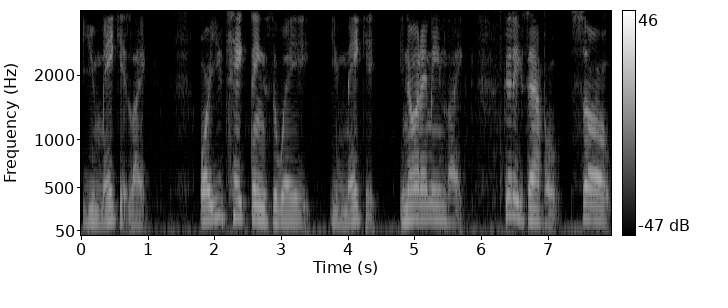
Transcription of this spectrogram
you make it like or you take things the way you make it you know what I mean? Like, good example. So,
